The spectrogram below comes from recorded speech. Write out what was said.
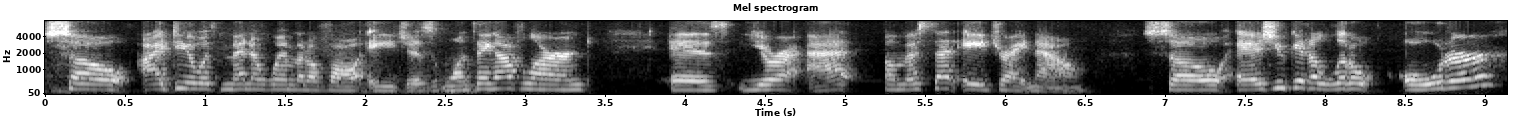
So I deal with men and women of all ages. One thing I've learned is you're at almost that age right now. So as you get a little older,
